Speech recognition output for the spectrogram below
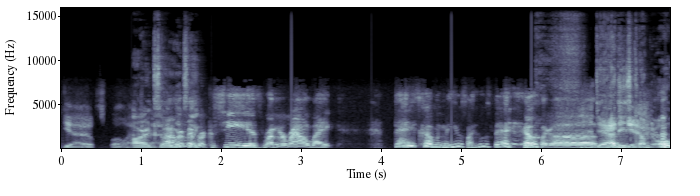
yeah, it was well. All right, after so I it looks remember like because she is running around like, "Daddy's coming." And he was like, "Who's Daddy?" I was like, "Uh, Daddy's Yeah. coming. Oh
